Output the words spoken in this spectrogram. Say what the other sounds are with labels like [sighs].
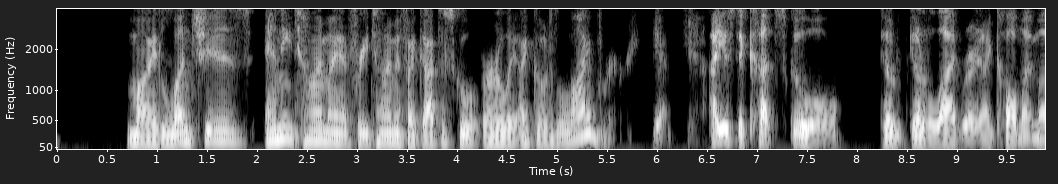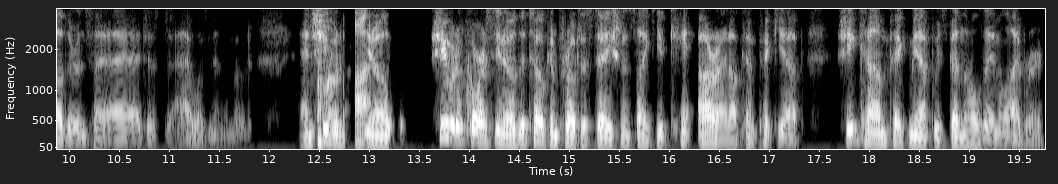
my lunches anytime I had free time. If I got to school early, I'd go to the library. Yeah. I used to cut school to go to the library. And I'd call my mother and say, I, I just, I wasn't in the mood. And she would, [laughs] I- you know, she would, of course, you know, the token protestation. It's like, you can't, all right, I'll come pick you up. She'd come pick me up. We'd spend the whole day in the library.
